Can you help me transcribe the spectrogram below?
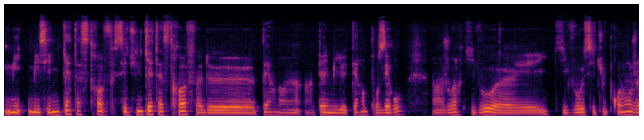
mais, mais c'est une catastrophe. C'est une catastrophe de perdre un, tel milieu de terrain pour zéro. Un joueur qui vaut, euh, qui vaut si tu prolonges,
